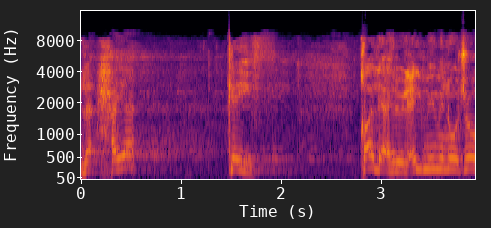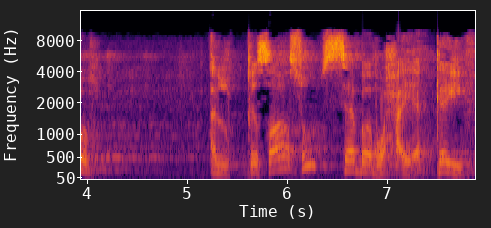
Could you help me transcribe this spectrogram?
لا حياة. كيف؟ قال أهل العلم من وجوه القصاص سبب حياة. كيف؟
